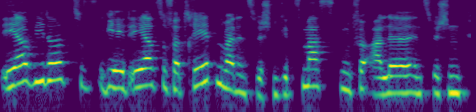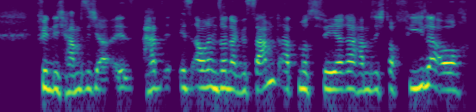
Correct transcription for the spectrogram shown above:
eher wieder zu, geht eher zu vertreten, weil inzwischen gibt's Masken für alle. Inzwischen, finde ich, haben sich, hat, ist auch in so einer Gesamtatmosphäre, haben sich doch viele auch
